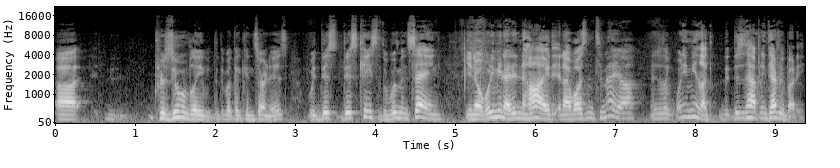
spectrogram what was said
Uh, presumably, what the concern is with this this case of the women saying you know, what do you mean I didn't hide and I wasn't Timeya? And he's like, what do you mean? Like, this is happening to everybody.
